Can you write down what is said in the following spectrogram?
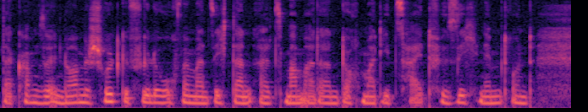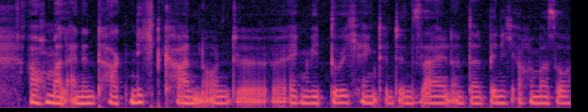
Da kommen so enorme Schuldgefühle hoch, wenn man sich dann als Mama dann doch mal die Zeit für sich nimmt und auch mal einen Tag nicht kann und äh, irgendwie durchhängt in den Seilen. Und dann bin ich auch immer so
